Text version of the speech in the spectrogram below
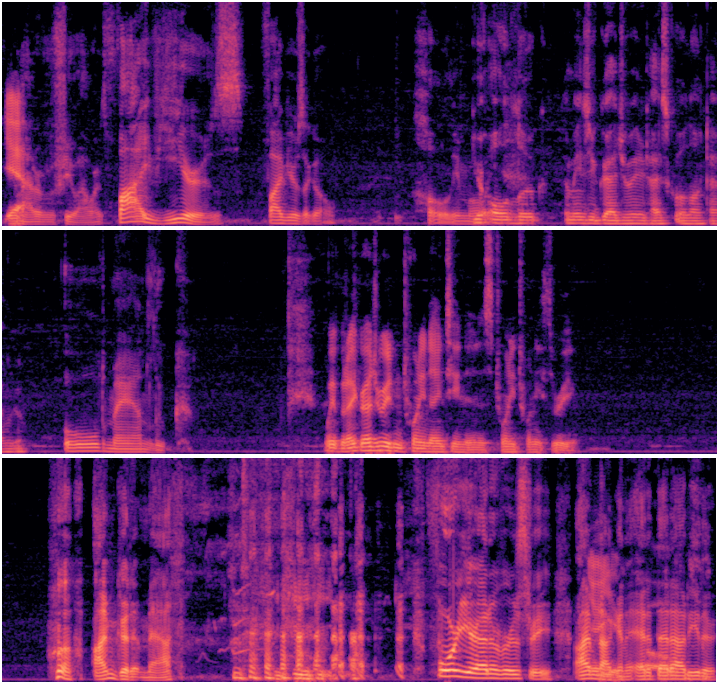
yeah. matter of a few hours. Five years five years ago. Holy moly. you're old luke. That means you graduated high school a long time ago. Old man luke. Wait but i graduated in 2019 and it's 2023 I'm good at math. Four year anniversary. I'm There not going to edit that out either.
